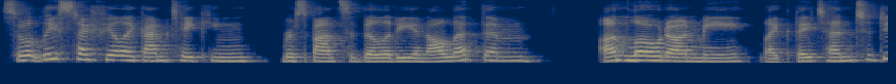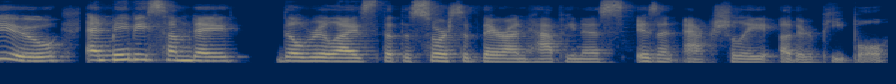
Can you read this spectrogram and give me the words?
So at least I feel like I'm taking responsibility and I'll let them unload on me like they tend to do. And maybe someday they'll realize that the source of their unhappiness isn't actually other people.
